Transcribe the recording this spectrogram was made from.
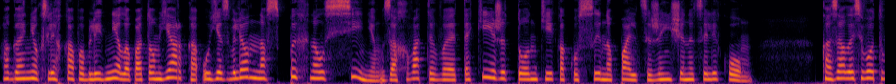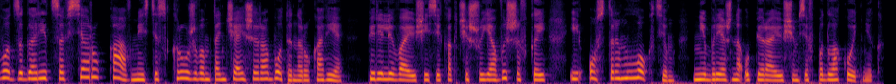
Огонек слегка побледнел, а потом ярко, уязвленно вспыхнул синим, захватывая такие же тонкие, как у сына, пальцы женщины целиком. Казалось, вот-вот загорится вся рука вместе с кружевом тончайшей работы на рукаве, переливающейся, как чешуя вышивкой, и острым локтем, небрежно упирающимся в подлокотник.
